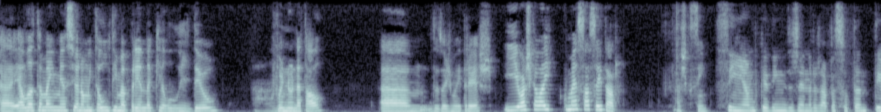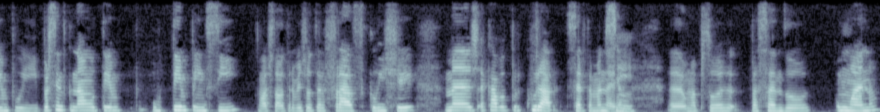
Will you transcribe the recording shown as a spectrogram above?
Uh, ela também menciona muito a última prenda que ele lhe deu, que foi no Natal um, de 2003. E eu acho que ela aí começa a aceitar. Acho que sim. Sim, é um bocadinho de género, já passou tanto tempo e parecendo que não o tempo, o tempo em si, lá está outra vez outra frase clichê, mas acaba por curar, de certa maneira. Sim. Uh, uma pessoa passando um ano,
